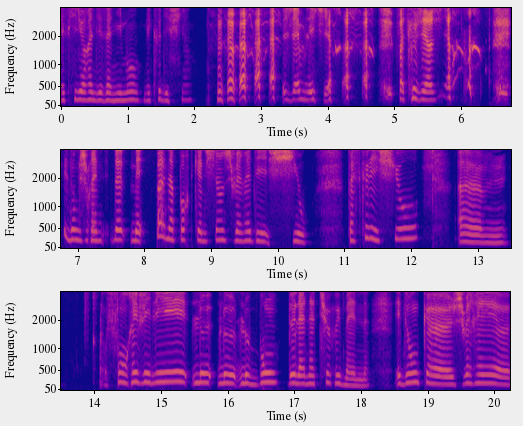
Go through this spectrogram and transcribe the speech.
Est-ce qu'il y aurait des animaux, mais que des chiens? J'aime les chiens. Parce que j'ai un chien. Et donc, je verrais, mais pas n'importe quel chien, je verrais des chiots. Parce que les chiots euh, font révéler le, le, le, bon de la nature humaine. Et donc, euh, je verrais euh,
